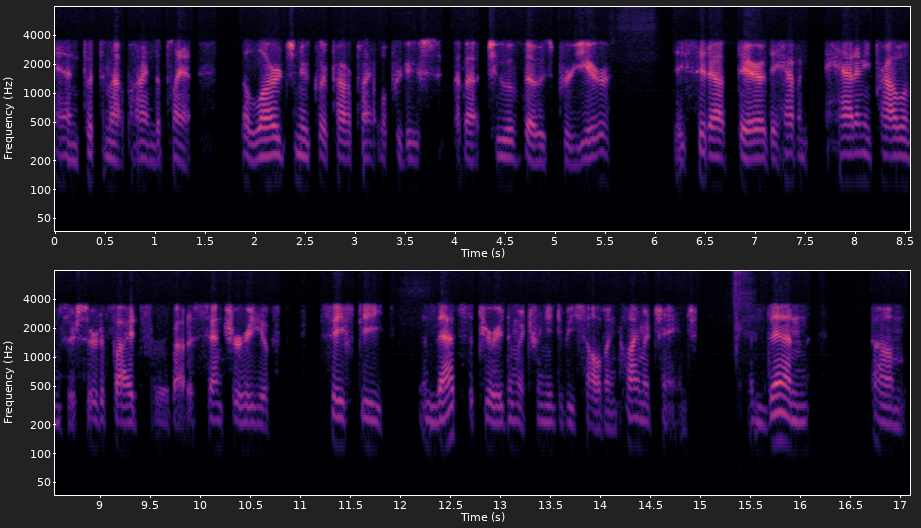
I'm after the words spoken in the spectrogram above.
and put them out behind the plant. A large nuclear power plant will produce about two of those per year. They sit out there. They haven't had any problems. They're certified for about a century of safety. And that's the period in which we need to be solving climate change. And then, um,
